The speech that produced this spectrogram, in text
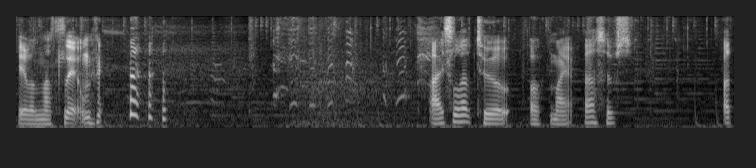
He will not leave me. I still have two of my passives, but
